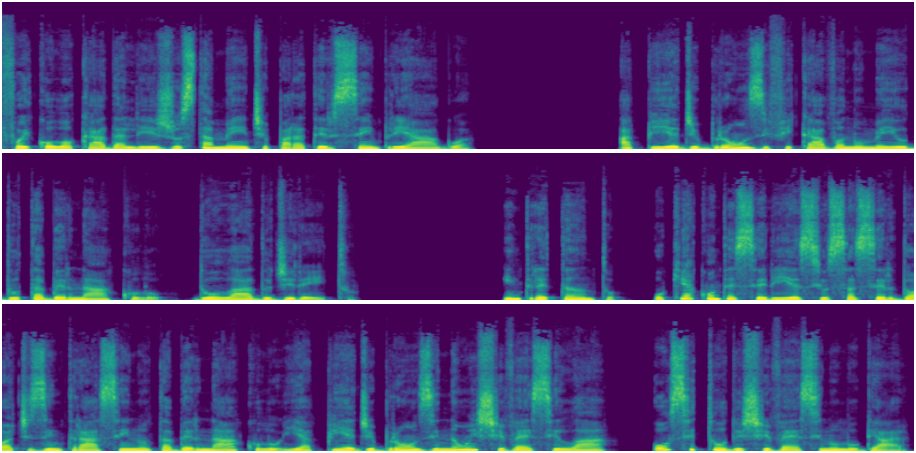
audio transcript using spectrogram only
foi colocada ali justamente para ter sempre água. A pia de bronze ficava no meio do tabernáculo, do lado direito. Entretanto, o que aconteceria se os sacerdotes entrassem no tabernáculo e a pia de bronze não estivesse lá, ou se tudo estivesse no lugar,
